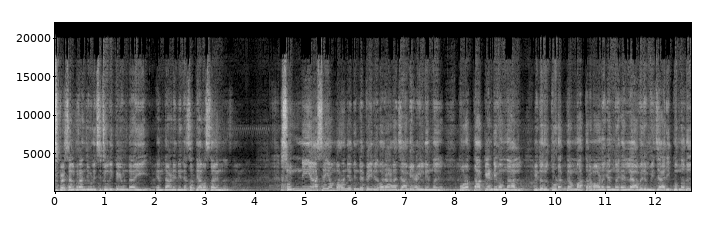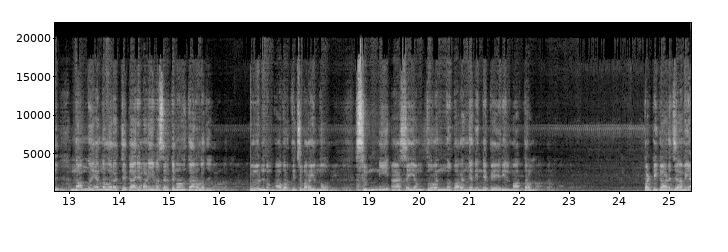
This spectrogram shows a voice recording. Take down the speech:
സ്പെഷ്യൽ ബ്രാഞ്ച് വിളിച്ച് ചോദിക്കുകയുണ്ടായി. എന്താണ് ഇതിന്റെ സത്യാവസ്ഥ എന്ന്? സുന്നി ആശയം പറഞ്ഞതിന്റെ പേരിൽ ഒരാളെ ജാമ്യയിൽ നിന്ന് പുറത്താക്കേണ്ടി വന്നാൽ ഇതൊരു തുടക്കം മാത്രമാണ് എന്ന് എല്ലാവരും വിചാരിക്കുന്നത് നന്ന് എന്നുള്ള ഒരൊറ്റ കാര്യമാണ് ഈ അവസരത്തിൽ ഉണർത്താനുള്ളത് വീണ്ടും ആവർത്തിച്ചു പറയുന്നു സുന്നി ആശയം തുറന്ന് പറഞ്ഞതിന്റെ പേരിൽ മാത്രം പട്ടിക്കാട് ജാമിയ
